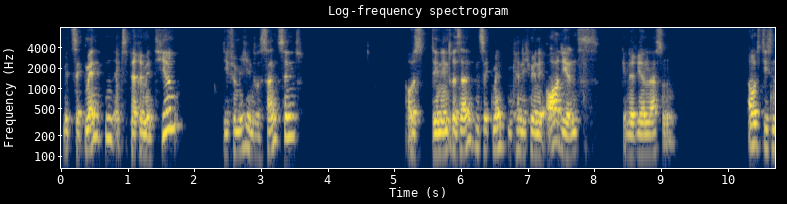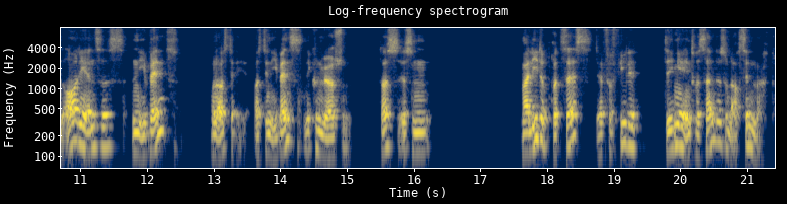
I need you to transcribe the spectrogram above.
mit Segmenten experimentieren, die für mich interessant sind. Aus den interessanten Segmenten kann ich mir eine Audience generieren lassen. Aus diesen Audiences ein Event und aus, der, aus den Events eine Conversion. Das ist ein valider Prozess, der für viele Dinge interessant ist und auch Sinn macht.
